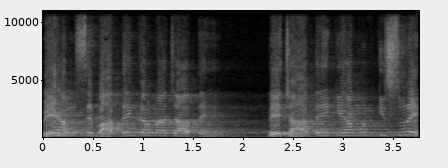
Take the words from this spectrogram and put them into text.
वे हमसे बातें करना चाहते हैं। वे चाहते हैं कि हम उनकी सुने।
